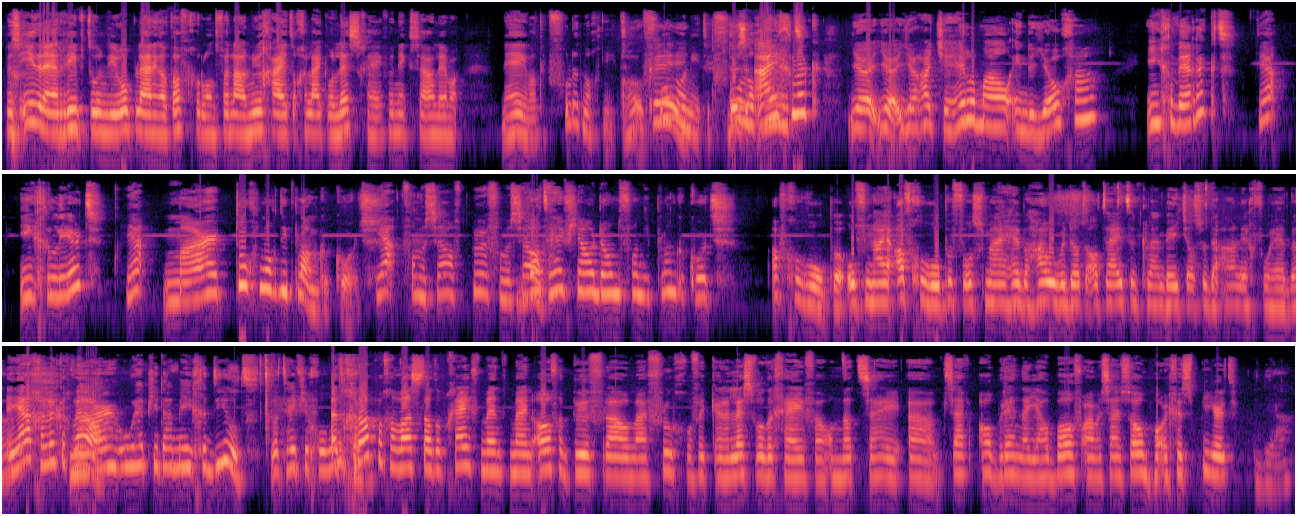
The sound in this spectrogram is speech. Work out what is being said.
Dus iedereen riep toen die opleiding had afgerond van, nou nu ga je toch gelijk wel les geven. En ik zei alleen maar, nee, want ik voel het nog niet. Oké. Ik voel nog niet. Ik voel Dus nog eigenlijk, je, je, je had je helemaal in de yoga ingewerkt. Ja, ingeleerd, ja, maar toch nog die plankenkoorts. ja, voor mezelf, puur voor mezelf. Wat heeft jou dan van die plankenkoorts afgeholpen? Of nou ja, afgeholpen, volgens mij hebben, houden we dat altijd een klein beetje als we er aanleg voor hebben. Ja, gelukkig wel. Maar hoe heb je daarmee gedeeld? Wat heeft je geholpen? Het grappige was dat op een gegeven moment mijn overbuurvrouw mij vroeg of ik er les wilde geven. Omdat zij eh, zei, oh Brenda, jouw bovenarmen zijn zo mooi gespierd. Ja.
